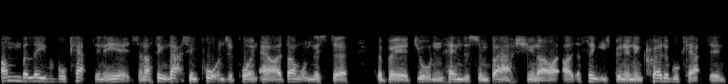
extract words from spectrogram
unbelievable captain he is. And I think that's important to point out. I don't want this to, to be a Jordan Henderson bash. You know, I, I think he's been an incredible captain.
